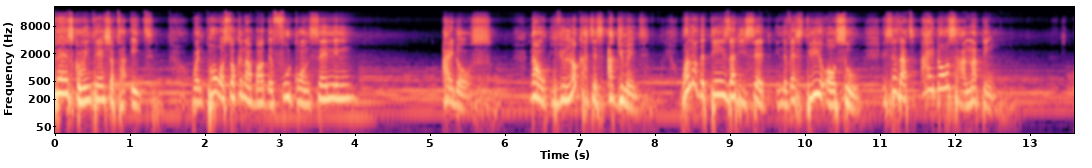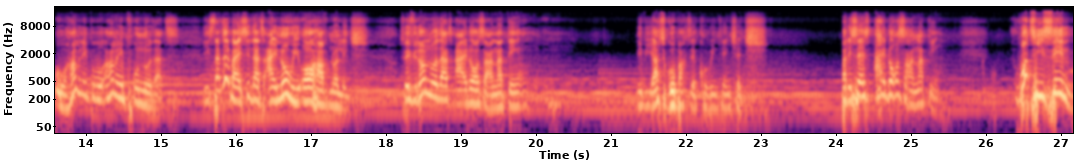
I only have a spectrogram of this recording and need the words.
First Corinthians chapter 8, when Paul was talking about the food concerning idols. Now, if you look at his argument, one of the things that he said in the verse 3 or so, he says that idols are nothing. Oh, how many people, how many people know that? He started by saying that I know we all have knowledge. So if you don't know that idols are nothing, maybe you have to go back to the Corinthian church. But he says idols are nothing. What he's saying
